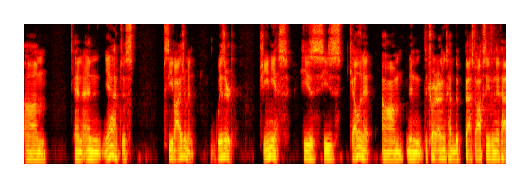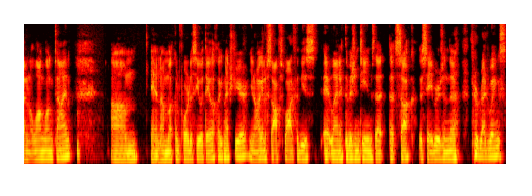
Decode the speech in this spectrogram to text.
Um, and and yeah, just Steve Yzerman, wizard, genius. He's he's killing it. Um, and Detroit Red Wings had the best offseason they've had in a long, long time. Um, and I'm looking forward to see what they look like next year. You know, I got a soft spot for these Atlantic Division teams that that suck, the Sabres and the the Red Wings.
